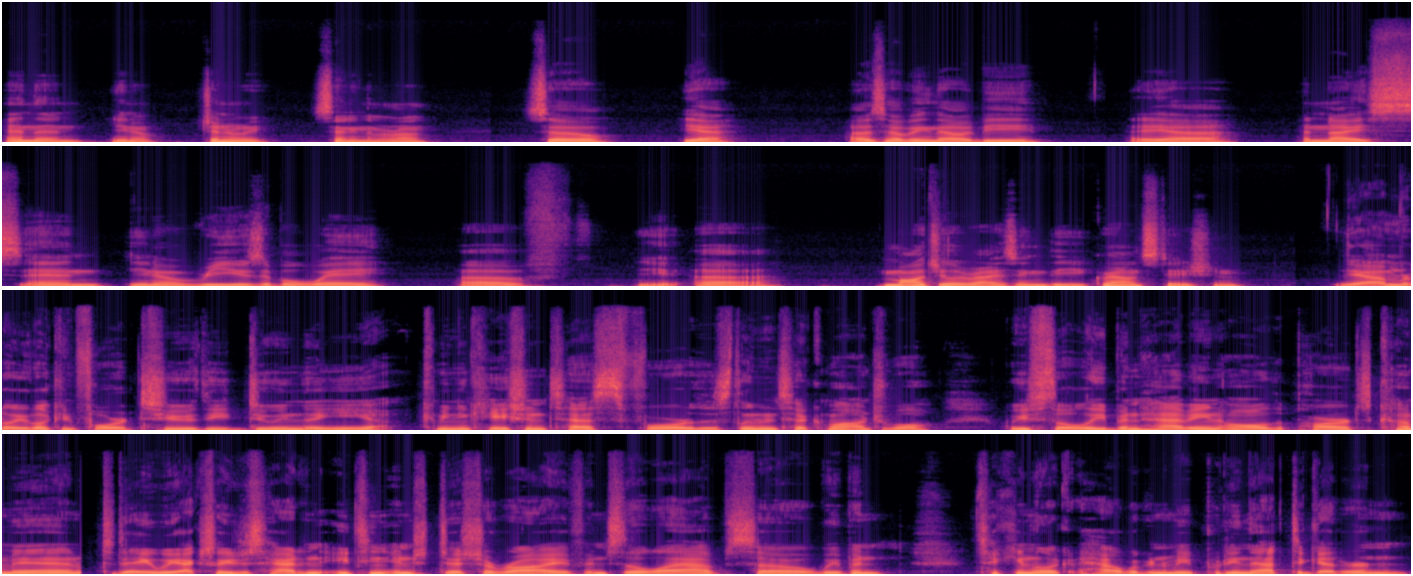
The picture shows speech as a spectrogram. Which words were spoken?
and then you know generally sending them around. So yeah, I was hoping that would be a uh, a nice and you know reusable way of uh, modularizing the ground station. Yeah, I'm really looking forward to the doing the uh, communication tests for this Lunatic module. We've slowly been having all the parts come in. Today we actually just had an 18 inch dish arrive into the lab, so we've been taking a look at how we're going to be putting that together and,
